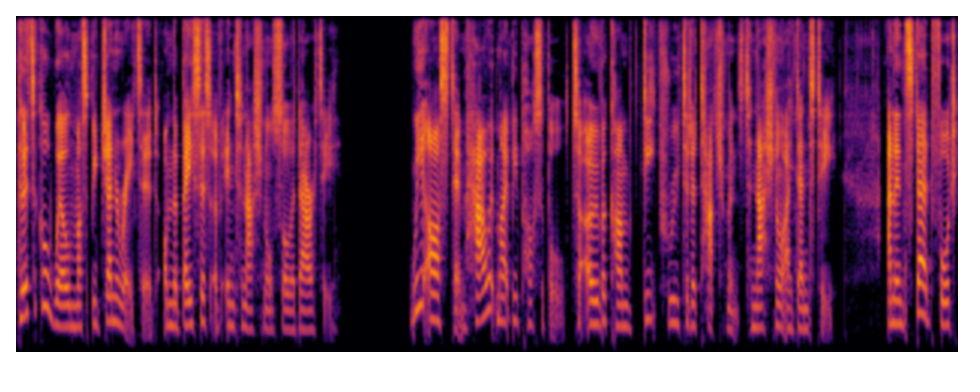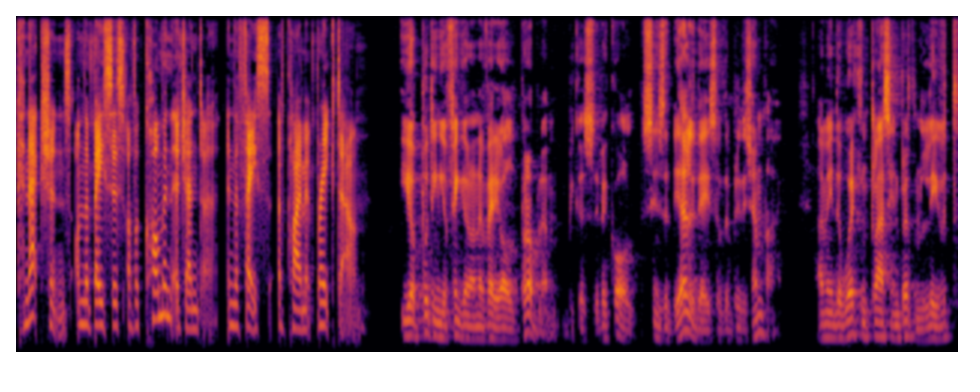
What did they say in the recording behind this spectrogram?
political will must be generated on the basis of international solidarity. We asked him how it might be possible to overcome deep rooted attachments to national identity and instead forge connections on the basis of a common agenda in the face of climate breakdown you're putting your finger on a very old problem because recall, since the early days of the British Empire, I mean, the working class in Britain lived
